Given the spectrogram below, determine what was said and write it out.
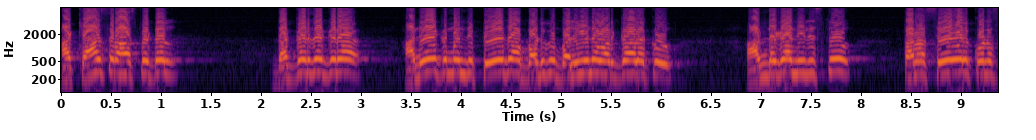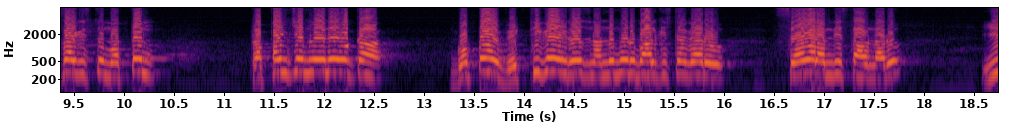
ఆ క్యాన్సర్ హాస్పిటల్ దగ్గర దగ్గర అనేక మంది పేద బడుగు బలహీన వర్గాలకు అండగా నిలుస్తూ తన సేవలు కొనసాగిస్తూ మొత్తం ప్రపంచంలోనే ఒక గొప్ప వ్యక్తిగా ఈరోజు నందమూరి బాలకృష్ణ గారు సేవలు అందిస్తూ ఉన్నారు. ఈ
